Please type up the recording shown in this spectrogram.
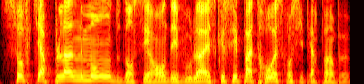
Sauf qu'il y a plein de monde dans ces rendez-vous-là. Est-ce que c'est pas trop? Est-ce qu'on s'y perd pas un peu?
